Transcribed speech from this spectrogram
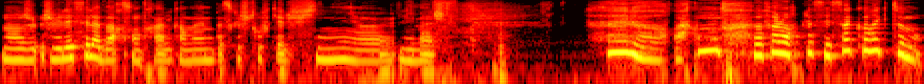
Non, je, vais laisser la barre centrale quand même, parce que je trouve qu'elle finit euh, l'image. Alors, par contre, va falloir placer ça correctement.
